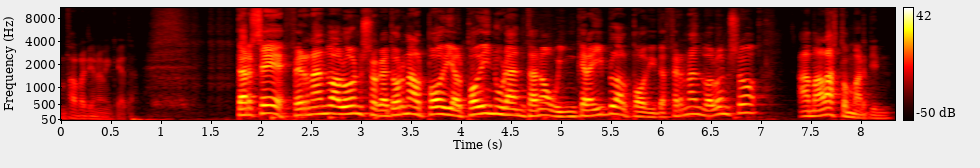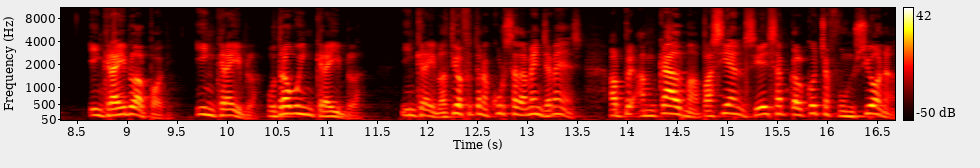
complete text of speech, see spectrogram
Em fa patir una miqueta. Tercer, Fernando Alonso, que torna al podi, al podi 99. Increïble el podi de Fernando Alonso amb l'Aston Martin. Increïble el podi. Increïble. Ho trobo increïble. Increïble. El tio ha fet una cursa de menys a més. El, amb calma, paciència. Ell sap que el cotxe funciona.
